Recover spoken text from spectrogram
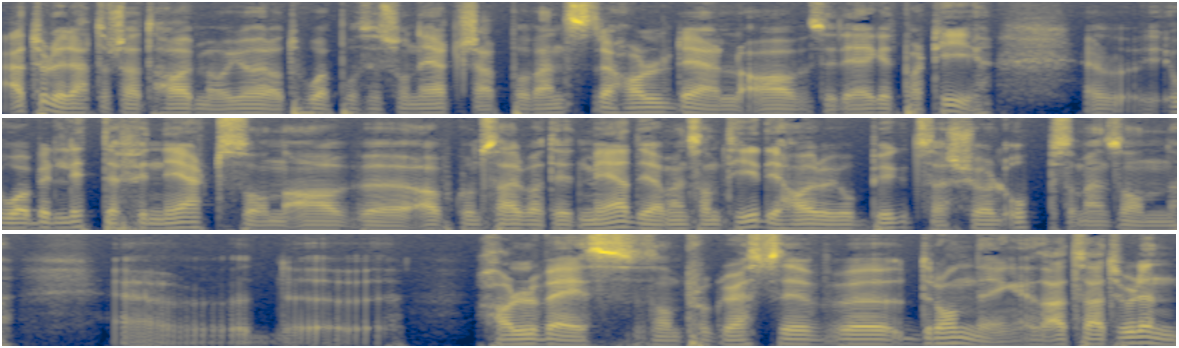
Jeg tror det rett og slett har med å gjøre at hun har posisjonert seg på venstre halvdel av sitt eget parti. Hun har blitt litt definert sånn av, av konservativt media, men samtidig har hun jo bygd seg sjøl opp som en sånn uh, halvveis sånn progressive-dronning. Jeg, jeg, tror den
